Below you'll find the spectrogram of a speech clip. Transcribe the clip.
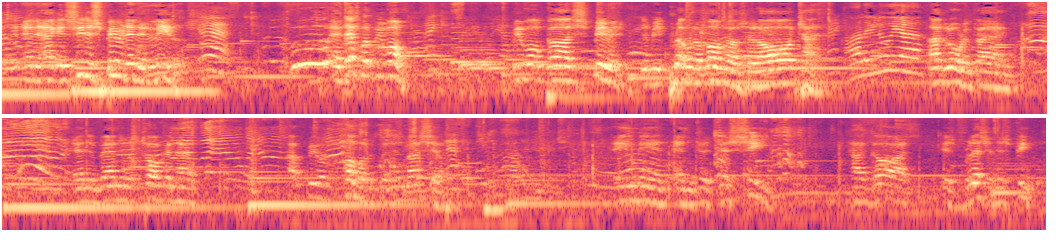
And, and I can see the Spirit in the leaders. Ooh, and that's what we want. We want God's Spirit to be prevalent among us at all times. Hallelujah. I glorify Him. And the evangelist talking, I, I feel humbled within myself. Amen. And to just see how God is blessing His people.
